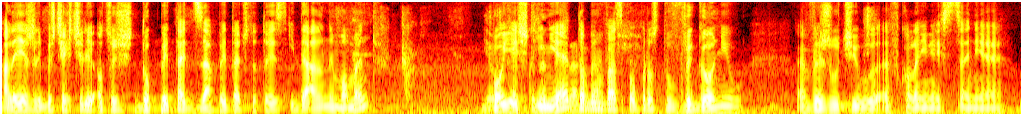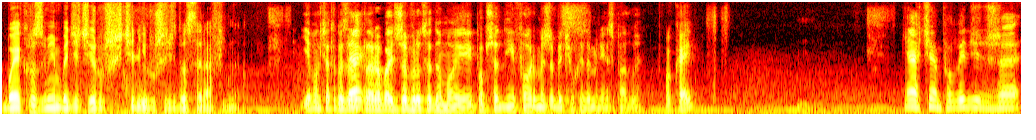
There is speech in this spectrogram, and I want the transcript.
ale jeżeli byście chcieli o coś dopytać, zapytać, to to jest idealny moment, bo jeśli nie, to bym was po prostu wygonił, wyrzucił w kolejnej scenie, bo jak rozumiem, będziecie rusz, chcieli ruszyć do Serafina. Ja bym chciał tylko zadeklarować, że wrócę do mojej poprzedniej formy, żeby ciuchy ze mnie nie spadły. Okej? Ja chciałem powiedzieć, że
